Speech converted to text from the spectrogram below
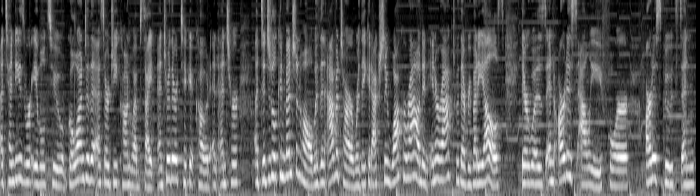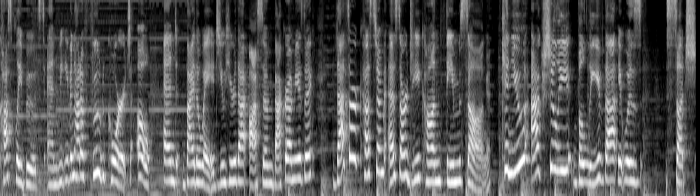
Attendees were able to go onto the SRGCon website, enter their ticket code, and enter a digital convention hall with an avatar where they could actually walk around and interact with everybody else. There was an artist alley for artist booths and cosplay booths, and we even had a food court. Oh, and by the way, do you hear that awesome background music? That's our custom SRG Con theme song. Can you actually believe that? It was such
